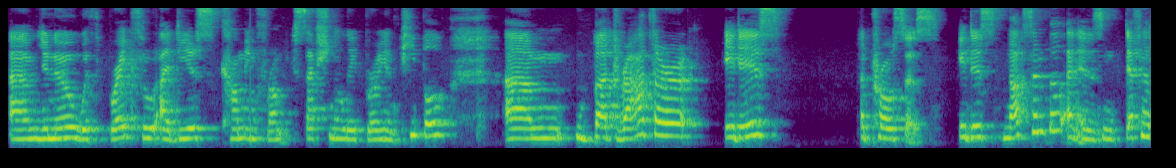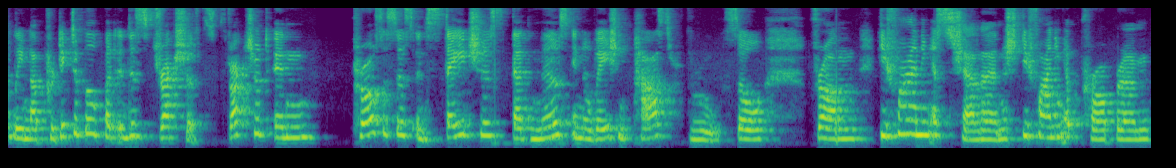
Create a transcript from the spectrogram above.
um, you know, with breakthrough ideas coming from exceptionally brilliant people, um, but rather it is a process. It is not simple and it is definitely not predictable, but it is structured, structured in processes and stages that most innovation pass through. So from defining a challenge, defining a problem,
